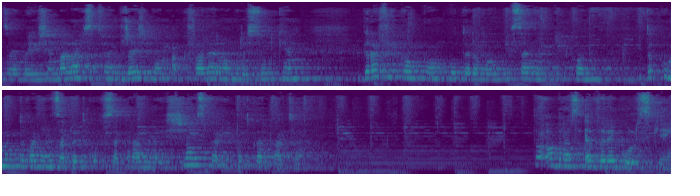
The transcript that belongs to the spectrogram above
zajmuje się malarstwem, rzeźbą, akwarelą, rysunkiem, grafiką komputerową, pisaniem ikon, dokumentowaniem zabytków sakralnych Śląska i Podkarpacia. To obraz Ewy Regulskiej.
